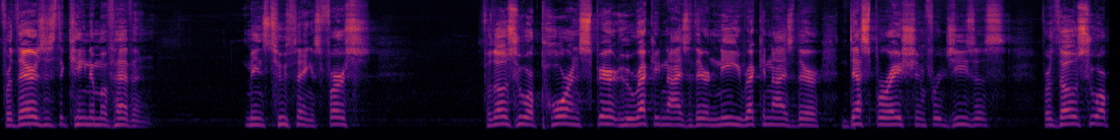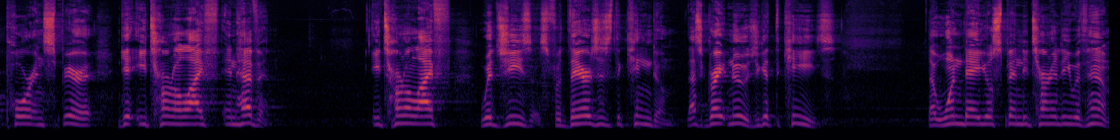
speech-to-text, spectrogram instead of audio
For theirs is the kingdom of heaven. It means two things. First, for those who are poor in spirit, who recognize their need, recognize their desperation for Jesus. For those who are poor in spirit, get eternal life in heaven, eternal life with Jesus. For theirs is the kingdom. That's great news. You get the keys. That one day you'll spend eternity with Him.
